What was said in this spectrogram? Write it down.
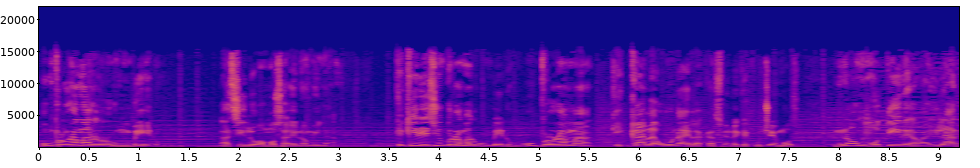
un programa rumbero, así lo vamos a denominar. ¿Qué quiere decir un programa rumbero? Un programa que cada una de las canciones que escuchemos nos motive a bailar,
